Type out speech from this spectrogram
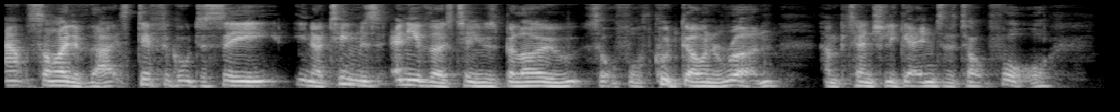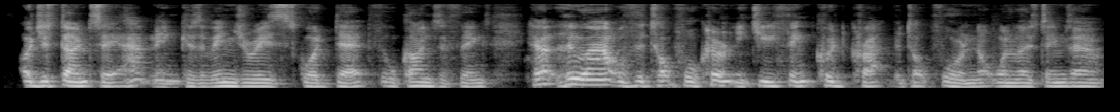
outside of that, it's difficult to see. You know, teams, any of those teams below sort of fourth could go on a run and potentially get into the top four. I just don't see it happening because of injuries, squad depth, all kinds of things. Who, out of the top four currently do you think could crack the top four and not one of those teams out?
